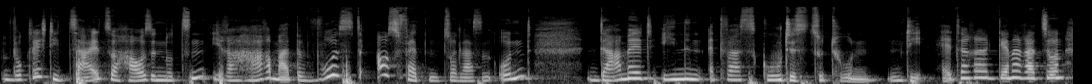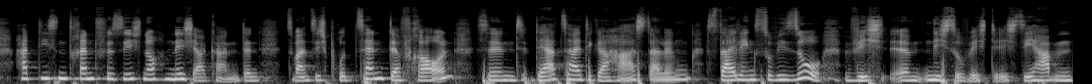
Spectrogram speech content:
wirklich die Zeit zu Hause nutzen, ihre Haare mal bewusst ausfetten zu lassen und damit ihnen etwas Gutes zu tun. Die ältere Generation hat diesen Trend für sich noch nicht erkannt, denn 20 Prozent der Frauen sind derzeitige Haarstylings sowieso wich, äh, nicht so wichtig. Sie haben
